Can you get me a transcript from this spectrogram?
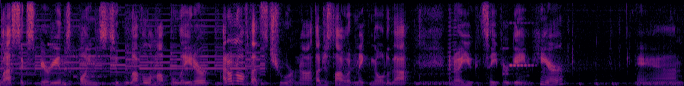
less experience points to level them up later. I don't know if that's true or not. I just thought I would make note of that. You know, you can save your game here. And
